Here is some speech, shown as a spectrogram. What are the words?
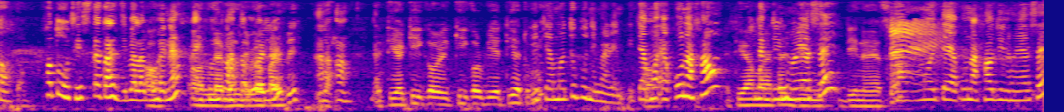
অঁ ফটো উঠি ষ্টেটাছ দিব লাগিব হয়নে। এতিয়া কি কৰি কি কৰবি এতিয়া তুমি এতিয়া মই টোপনি মাৰিম এতিয়া মই একো নাখাওঁ দিন হৈ আছে দিন- হৈ আছে মই এতিয়া একো নাখাওঁ দিন হৈ আছে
